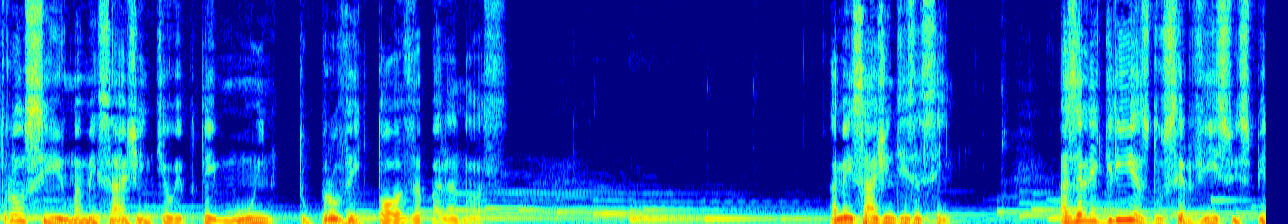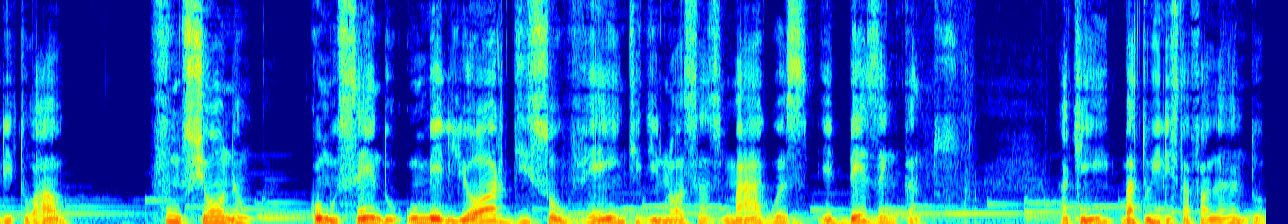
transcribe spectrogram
trouxe uma mensagem que eu reputei muito proveitosa para nós. A mensagem diz assim: As alegrias do serviço espiritual funcionam como sendo o melhor dissolvente de nossas mágoas e desencantos. Aqui, Batuíra está falando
